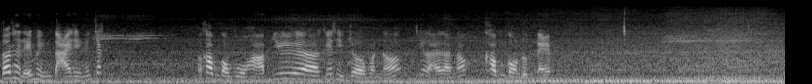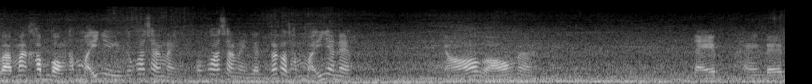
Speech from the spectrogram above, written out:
tới thời điểm hiện tại thì nó chắc nó không còn phù hợp với cái thị trường mình nữa. Với lại là nó không còn được đẹp. Và mà không còn thẩm mỹ như cái khóa xăng này. Cái khóa xăng này nhìn rất là thẩm mỹ nha nè nhỏ, gọn nè. Đẹp, hàng đẹp,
